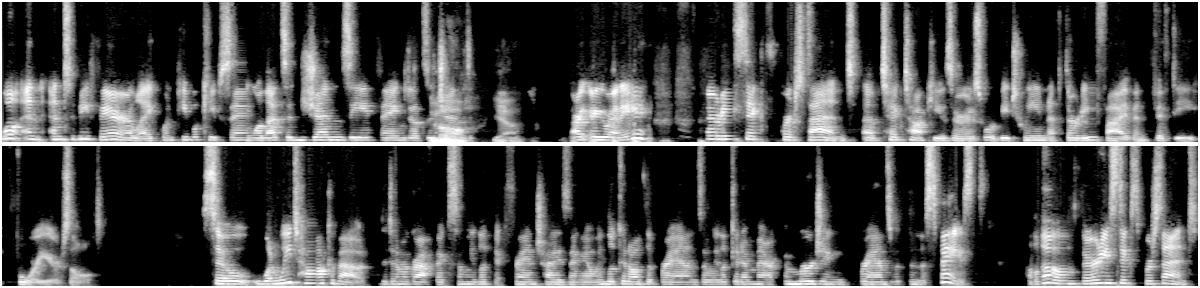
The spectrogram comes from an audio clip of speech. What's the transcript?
Well, and and to be fair, like when people keep saying, "Well, that's a Gen Z thing," that's a Gen oh, Z. Yeah. Are, are you ready? 36% of TikTok users were between 35 and 54 years old. So when we talk about the demographics and we look at franchising and we look at all the brands and we look at emer- emerging brands within the space, hello, 36%.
